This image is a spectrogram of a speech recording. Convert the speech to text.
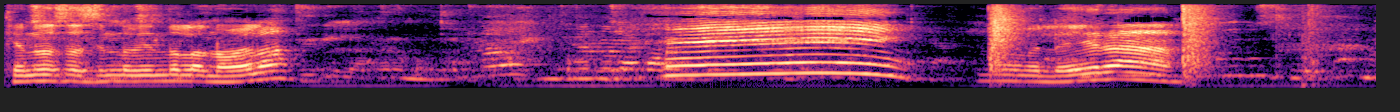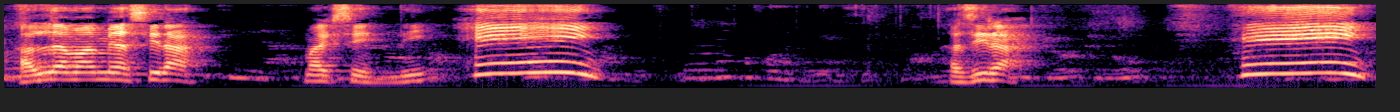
¿Qué andas haciendo viendo la novela? ¡Eh! Novelera. Hazle a mami Asira. Maxi, di. ¡Eh! Asira. ¡Eh!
